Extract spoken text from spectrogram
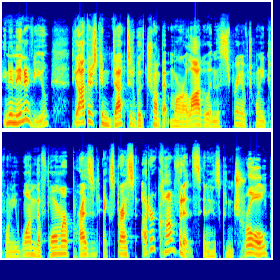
In an interview the authors conducted with Trump at Mar a Lago in the spring of 2021, the former president expressed utter confidence in his control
